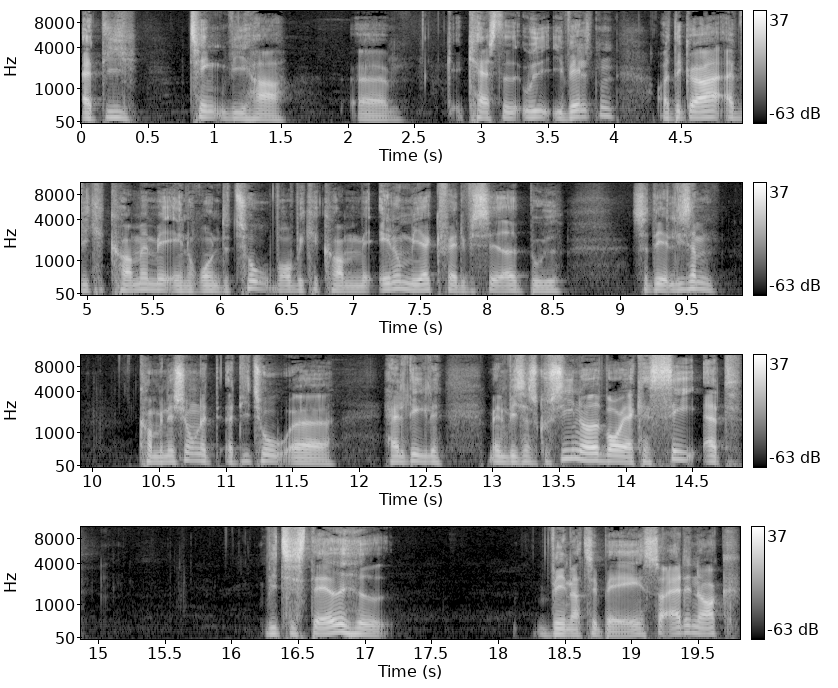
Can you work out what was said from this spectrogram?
af de ting, vi har øh, kastet ud i vælten, og det gør, at vi kan komme med en runde to, hvor vi kan komme med endnu mere kvalificeret bud. Så det er ligesom kombination af de to øh, halvdele. Men hvis jeg skulle sige noget, hvor jeg kan se, at vi til stadighed vender tilbage, så er det nok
